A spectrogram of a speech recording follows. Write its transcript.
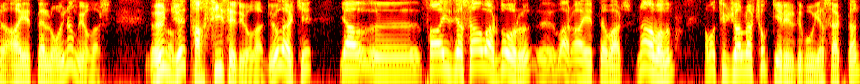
e, ayetlerle oynamıyorlar. Önce tahsis ediyorlar. Diyorlar ki ya e, faiz yasağı var doğru. E, var ayette var. Ne yapalım? Ama tüccarlar çok gerildi bu yasaktan.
